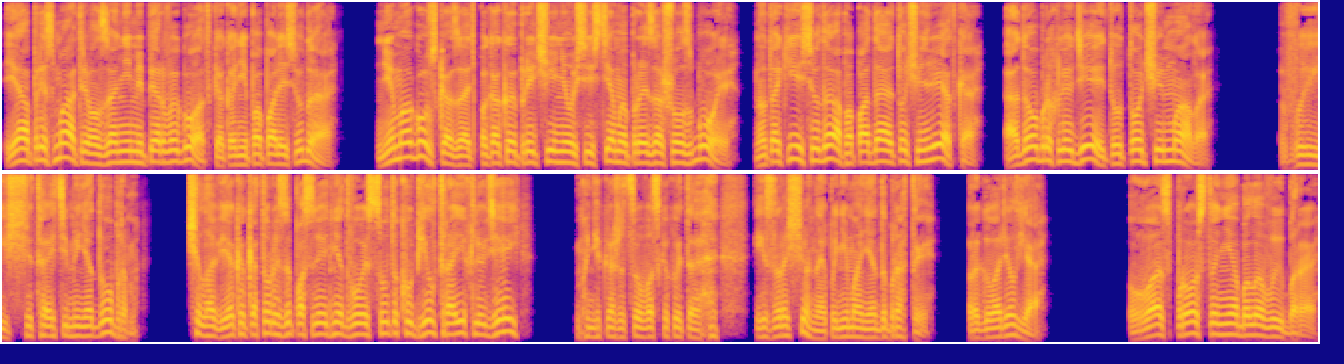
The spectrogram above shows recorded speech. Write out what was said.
Я присматривал за ними первый год, как они попали сюда. Не могу сказать, по какой причине у системы произошел сбой, но такие сюда попадают очень редко, а добрых людей тут очень мало. Вы считаете меня добрым? Человека, который за последние двое суток убил троих людей? Мне кажется, у вас какое-то извращенное понимание доброты, проговорил я. У вас просто не было выбора.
